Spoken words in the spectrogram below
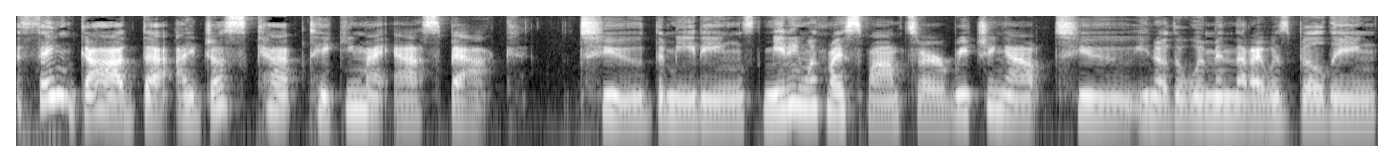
thank God that I just kept taking my ass back to the meetings, meeting with my sponsor, reaching out to, you know, the women that I was building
